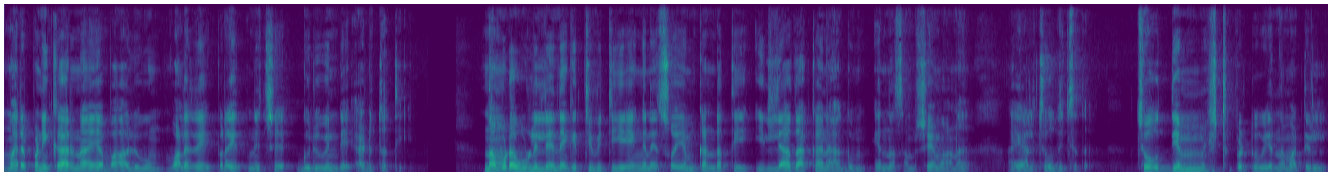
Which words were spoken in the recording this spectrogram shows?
മരപ്പണിക്കാരനായ ബാലുവും വളരെ പ്രയത്നിച്ച് ഗുരുവിന്റെ അടുത്തെത്തി. നമ്മുടെ ഉള്ളിലെ നെഗറ്റിവിറ്റിയെ എങ്ങനെ സ്വയം കണ്ടെത്തി ഇല്ലാതാക്കാനാകും എന്ന സംശയമാണ് അയാൾ ചോദിച്ചത്. ചോദ്യം ഇഷ്ടപ്പെട്ടു എന്ന മട്ടിൽ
